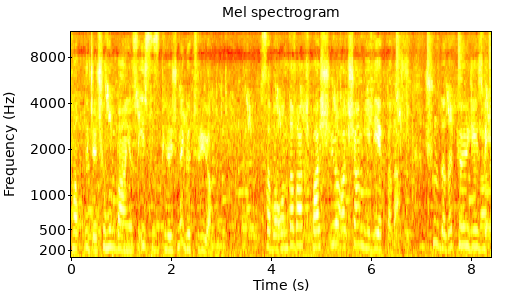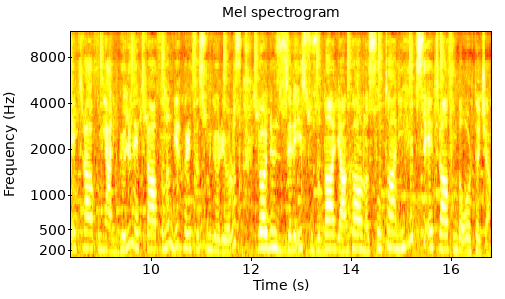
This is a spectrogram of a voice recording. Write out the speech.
kaplıca, çamur banyosu, İztuzu plajına götürüyor. Sabah 10'da bak başlıyor, akşam 7'ye kadar. Şurada da Köyceğiz ve etrafın yani gölün etrafının bir haritasını görüyoruz. Gördüğünüz üzere İztuzu, Dalyan, Kaunas, Sultaniye hepsi etrafında ortaca.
